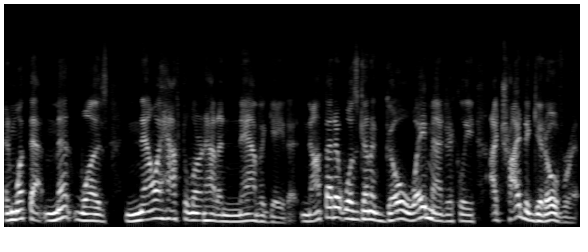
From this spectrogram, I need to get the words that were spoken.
And what that meant was now I have to learn how to navigate it. Not that it was going to go away magically. I tried to get over it.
